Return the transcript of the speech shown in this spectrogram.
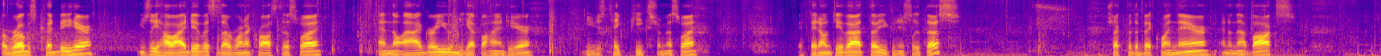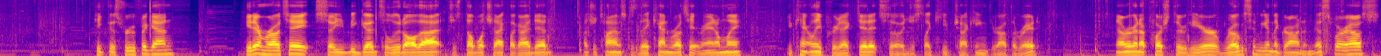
But rogues could be here. Usually how I do this is I run across this way, and they'll aggro you and you get behind here. you just take peeks from this way. If they don't do that, though, you can just loot this. Check for the Bitcoin there, and in that box peek this roof again. He didn't rotate, so you'd be good to loot all that. Just double check like I did a bunch of times because they can rotate randomly. You can't really predict it, so just like keep checking throughout the raid. Now we're going to push through here. Rogue's going to be in the ground in this warehouse.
